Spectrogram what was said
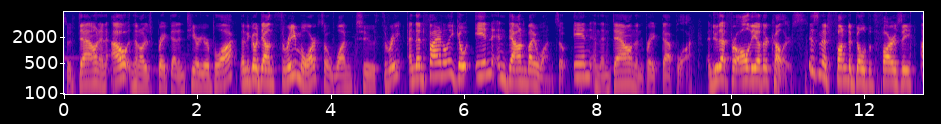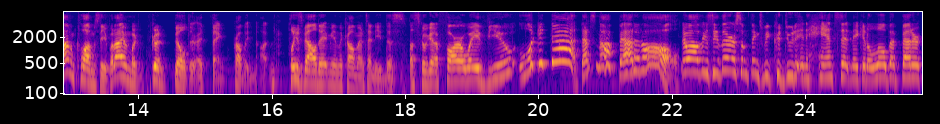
So down and out, and then I'll just break that interior block. Then go down three more, so one, two, three. And then finally go in and down by one. So in and then down, then break that block. And do that for all the other colors. Isn't it fun to build with Farzy? I'm clumsy, but I am a good builder, I think. Probably not. Please validate me in the comments, I need this. Let's go get a far away view. Look at that! That's not bad at all. Now obviously there are some things we could do to enhance it, make it a little bit better,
